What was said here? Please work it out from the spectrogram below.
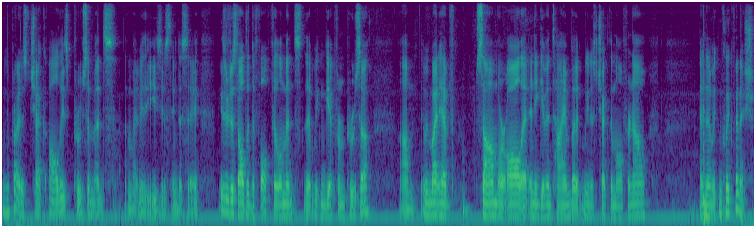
We can probably just check all these Prusaments. That might be the easiest thing to say. These are just all the default filaments that we can get from Prusa. Um, we might have some or all at any given time, but we can just check them all for now. And then we can click finish.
